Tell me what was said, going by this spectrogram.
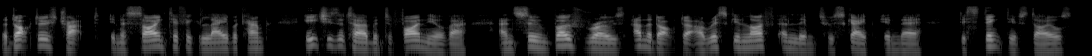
the Doctor is trapped in a scientific labour camp. Each is determined to find the other, and soon both Rose and the Doctor are risking life and limb to escape in their distinctive styles.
